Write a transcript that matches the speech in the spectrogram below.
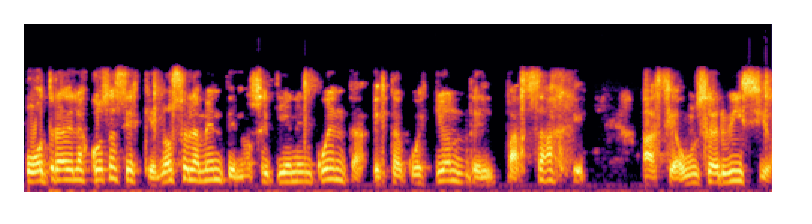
Otra de las cosas es que no solamente no se tiene en cuenta esta cuestión del pasaje hacia un servicio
